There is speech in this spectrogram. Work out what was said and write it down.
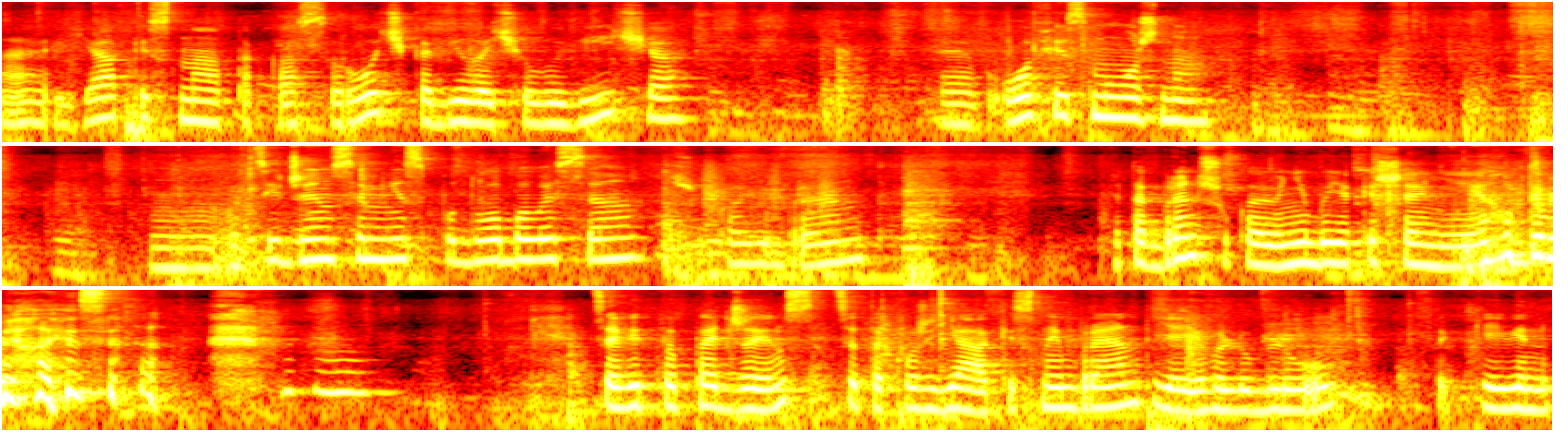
Е, Якісна така сорочка, біла чоловіча. е, в офіс можна. Оці джинси мені сподобалися. Шукаю бренд. Я так бренд шукаю, ніби я кишені я обдивляюся. Це від PP Jeans. Це також якісний бренд, я його люблю. Такий він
